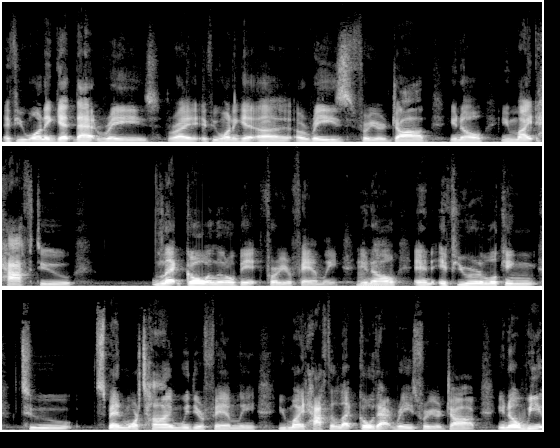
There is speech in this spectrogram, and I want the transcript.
if you want to get that raise, right? If you want to get a, a raise for your job, you know, you might have to let go a little bit for your family, you mm-hmm. know? And if you are looking to spend more time with your family, you might have to let go that raise for your job. You know, we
